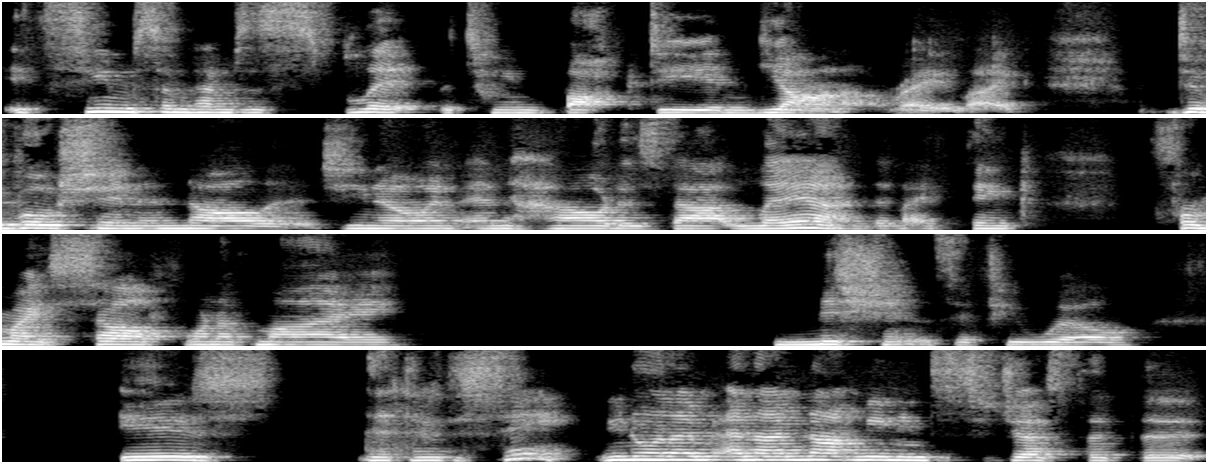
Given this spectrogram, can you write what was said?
it seems sometimes a split between bhakti and jnana, right? Like devotion and knowledge, you know, and, and how does that land? And I think for myself, one of my missions, if you will, is that they're the same. You know, and I'm and I'm not meaning to suggest that the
